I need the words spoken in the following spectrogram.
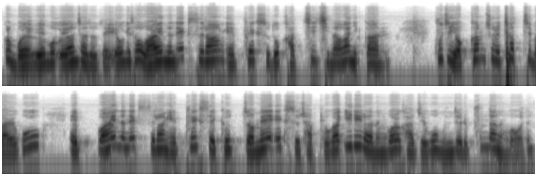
그럼 뭐야? 왜, 뭐- 왜안 찾아도 돼? 여기서 y는 x랑 fx도 같이 지나가니까 굳이 역함수를 찾지 말고 y는 x랑 fx의 교점에 x 좌표가 1이라는 걸 가지고 문제를 푼다는 거거든.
